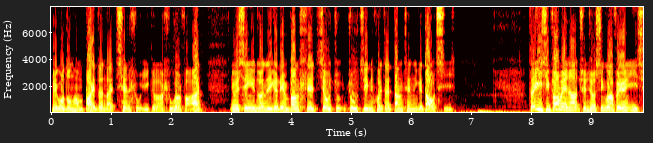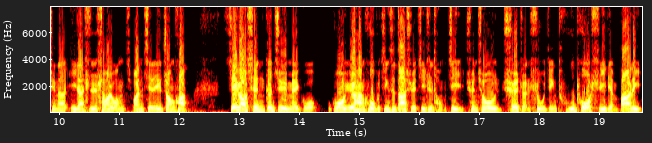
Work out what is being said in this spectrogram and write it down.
美国总统拜登来签署一个纾困法案，因为新一轮的一个联邦失业救助助金会在当天的一个到期。在疫情方面呢，全球新冠肺炎疫情呢依然是尚未完完结的一个状况。截稿前，根据美国国约翰霍普金斯大学即时统计，全球确诊数已经突破十一点八例，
